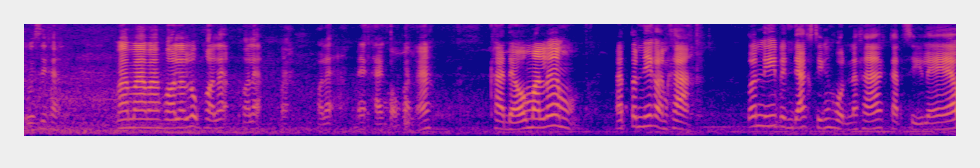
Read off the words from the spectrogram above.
ดูสิค่ะมามามาพอแล้วลูกพอแล้วพอแล้วมาพอแล้วแม่ขายของก่อนนะ ค่ะเดี๋ยวมาเริ่มอัดต้นนี้ก่อนค่ะ ต้นนี้เป็นยักษ์สิงหนนะคะ กัดสีแล้ว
